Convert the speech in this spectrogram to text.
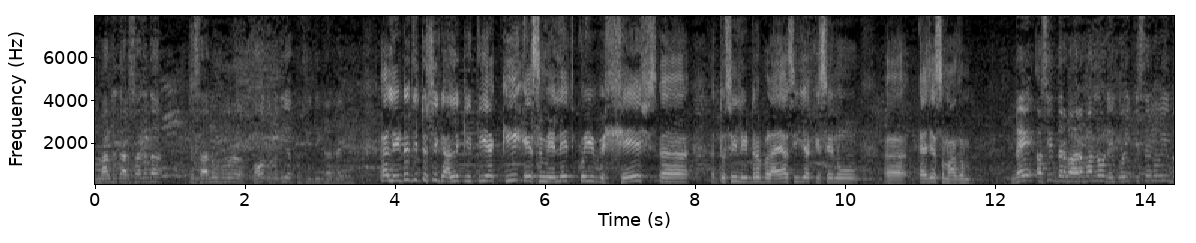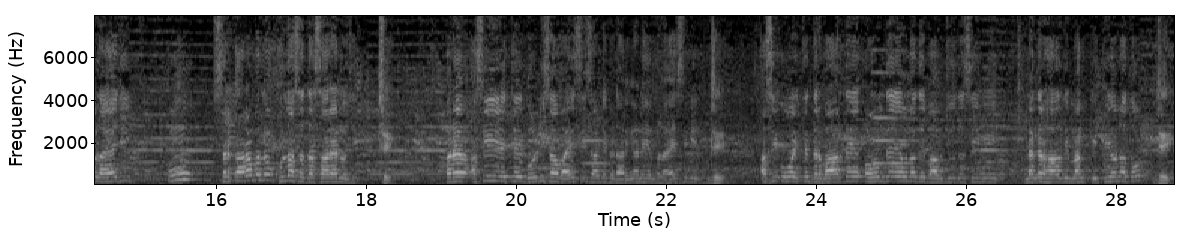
ਮੰਗ ਕਰ ਸਕਦਾ ਤੇ ਸਾਨੂੰ ਹੋਰ ਬਹੁਤ ਵਧੀਆ ਖੁਸ਼ੀ ਦੀ ਗੱਲ ਹੈ ਜੀ। ਅ, ਲੀਡਰ ਜੀ ਤੁਸੀਂ ਗੱਲ ਕੀਤੀ ਹੈ ਕਿ ਇਸ ਮੇਲੇ 'ਚ ਕੋਈ ਵਿਸ਼ੇਸ਼ ਤੁਸੀਂ ਲੀਡਰ ਬੁਲਾਇਆ ਸੀ ਜਾਂ ਕਿਸੇ ਨੂੰ ਐਜ ਅ ਸਮਾਗਮ? ਨਹੀਂ ਅਸੀਂ ਦਰਬਾਰ ਵੱਲੋਂ ਨਹੀਂ ਕੋਈ ਕਿਸੇ ਨੂੰ ਵੀ ਬੁਲਾਇਆ ਜੀ। ਉਹ ਸਰਕਾਰਾਂ ਵੱਲੋਂ ਖੁੱਲਾ ਸੱਦਾ ਸਾਰਿਆਂ ਨੂੰ ਜੀ। ਜੀ। ਪਰ ਅਸੀਂ ਇੱਥੇ ਗੋਲਡੀ ਸਾਹਿਬ ਆਏ ਸੀ ਸਾਡੇ ਖਿਡਾਰੀਆਂ ਨੇ ਬੁਲਾਏ ਸੀਗੇ। ਜੀ। ਅਸੀਂ ਉਹ ਇੱਥੇ ਦਰਬਾਰ ਦੇ ਆਉਣ ਦੇ ਉਹਨਾਂ ਦੇ ਬਾਵਜੂਦ ਅਸੀਂ ਵੀ ਲੰਗਰ ਹਾਲ ਦੀ ਮੰਗ ਕੀਤੀ ਉਹਨਾਂ ਤੋਂ। ਜੀ।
